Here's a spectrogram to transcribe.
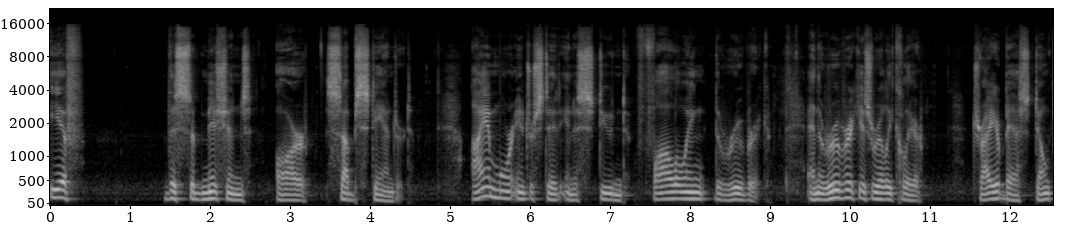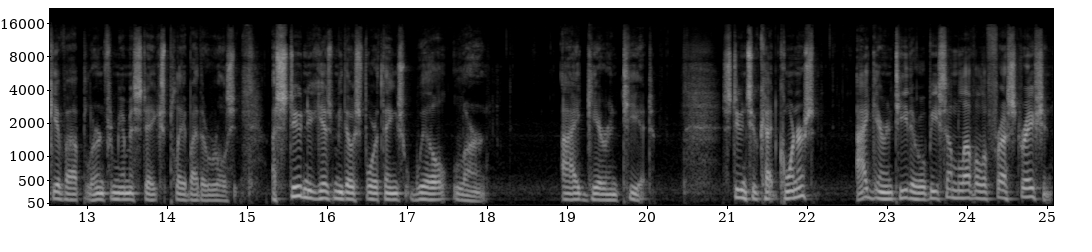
if the submissions are substandard. I am more interested in a student following the rubric. And the rubric is really clear. Try your best, don't give up, learn from your mistakes, play by the rules. A student who gives me those four things will learn. I guarantee it. Students who cut corners, I guarantee there will be some level of frustration.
